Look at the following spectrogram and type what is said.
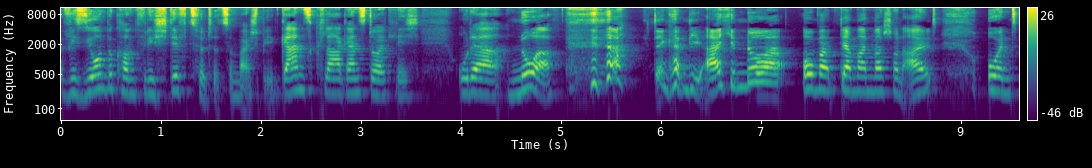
Vision bekommt für die Stiftshütte zum Beispiel. Ganz klar, ganz deutlich. Oder Noah. ich denke an die Arche Noah. Oh Mann, der Mann war schon alt und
